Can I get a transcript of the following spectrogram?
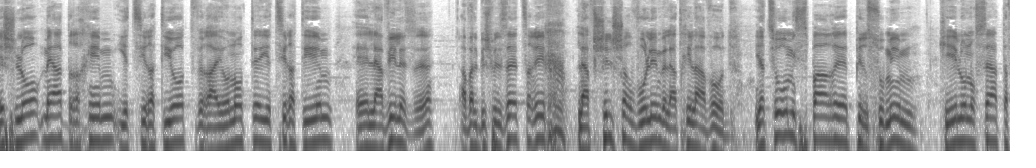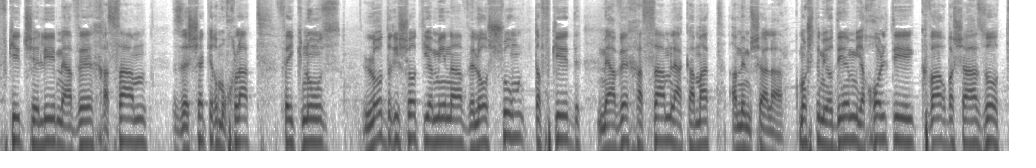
יש לא מעט דרכים יצירתיות ורעיונות אה, יצירתיים אה, להביא לזה. אבל בשביל זה צריך להפשיל שרוולים ולהתחיל לעבוד. יצאו מספר אה, פרסומים כאילו נושא התפקיד שלי מהווה חסם. זה שקר מוחלט, fake news. לא דרישות ימינה ולא שום תפקיד מהווה חסם להקמת הממשלה. כמו שאתם יודעים, יכולתי כבר בשעה הזאת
